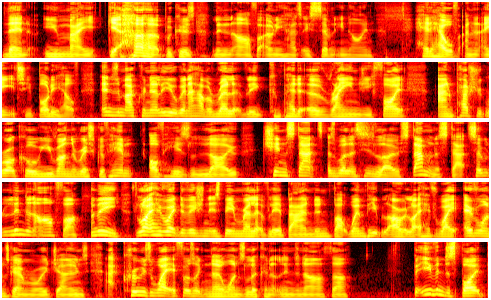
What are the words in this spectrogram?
then you may get hurt because Lyndon Arthur only has a 79 head health and an 82 body health. Enzo Maccarinelli, you're going to have a relatively competitive, rangy fight, and Patrick Rockall, you run the risk of him of his low chin stats as well as his low stamina stats. So Lyndon Arthur, for me, the light heavyweight division is being relatively abandoned, but when people are at light heavyweight, everyone's going Roy Jones. At cruiserweight, it feels like no one's looking at Lyndon Arthur. But even despite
